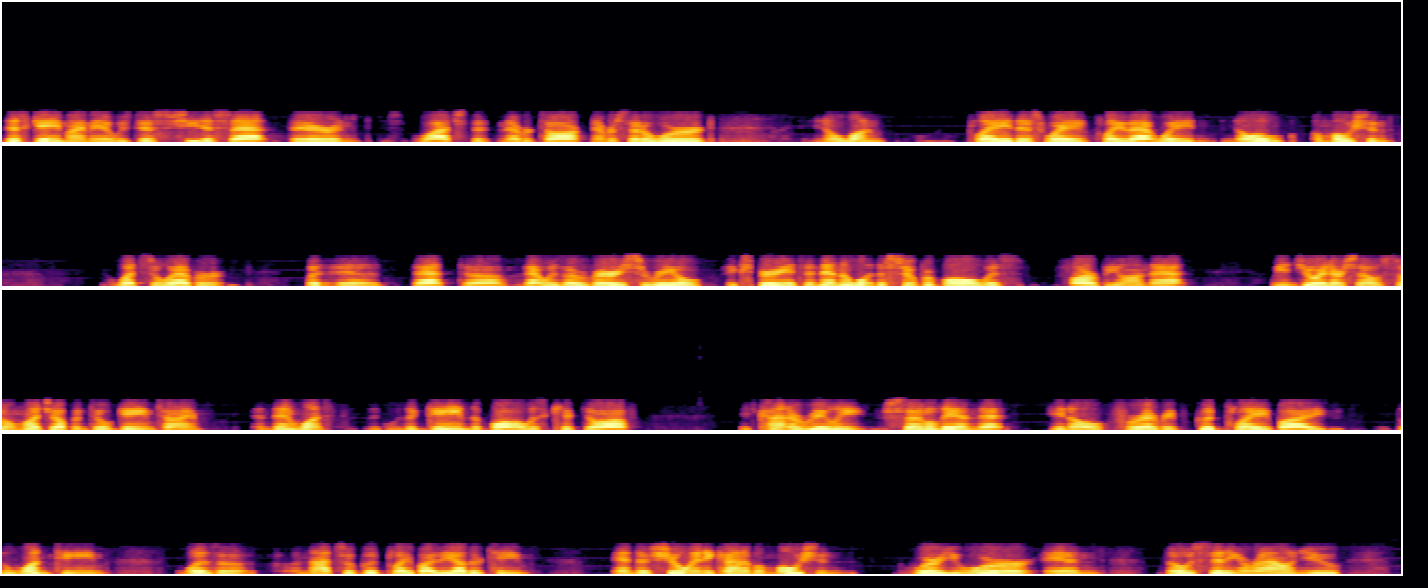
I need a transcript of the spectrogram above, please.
this game, I mean, it was just she just sat there and watched it, never talked, never said a word. You know, one play this way, play that way, no emotion whatsoever. But uh, that uh, that was a very surreal experience. And then the the Super Bowl was far beyond that. We enjoyed ourselves so much up until game time, and then once the game, the ball was kicked off it kind of really settled in that you know for every good play by the one team was a, a not so good play by the other team, and to show any kind of emotion where you were and those sitting around you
